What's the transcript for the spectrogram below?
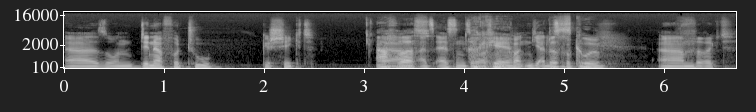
äh, so ein Dinner for Two geschickt. Ach äh, was. Als Essen sowas. Okay, konnten die alles das ist gucken. cool. Ähm, Verrückt.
